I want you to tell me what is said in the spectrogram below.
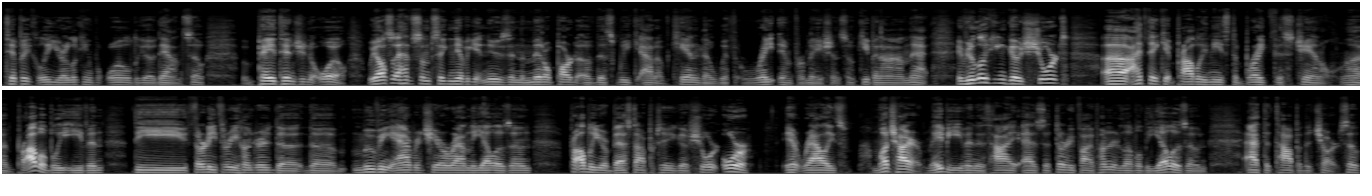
typically you're looking for oil to go down. So pay attention to oil. We also have some significant news in the middle part of this week out of Canada with rate information. So keep an eye on that. If you're looking to go short, uh, I think it probably needs to break this channel. Uh, probably even the 3300, the, the moving average here around the yellow zone, probably your best opportunity to go short or it rallies much higher, maybe even as high as the 3500 level, the yellow zone at the top of the chart. So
